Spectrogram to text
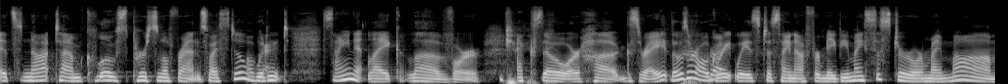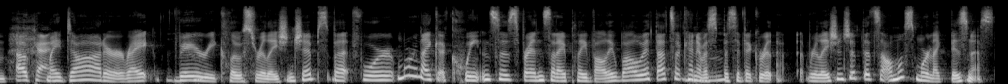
it's not um, close personal friends. So I still wouldn't sign it like love or exo or hugs, right? Those are all great ways to sign off for maybe my sister or my mom, Okay. my daughter, right? Mm-hmm. Very close relationships. But for more like acquaintances, friends that I play volleyball with, that's a kind of a mm-hmm. specific re- relationship that's almost more like business.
